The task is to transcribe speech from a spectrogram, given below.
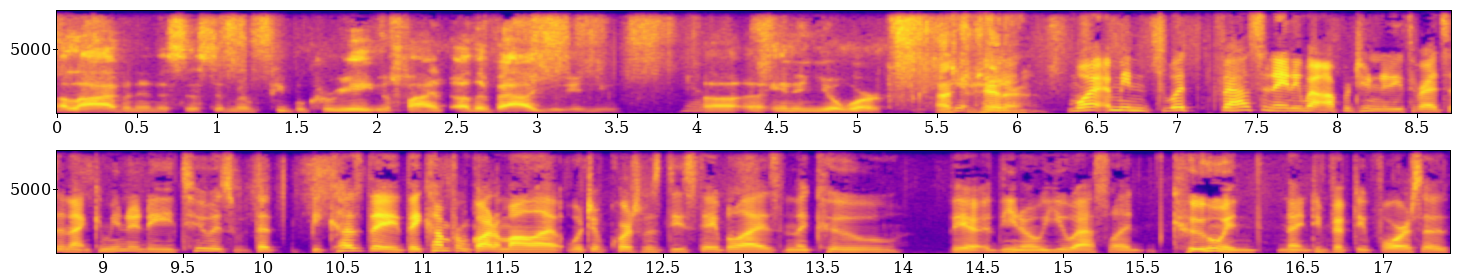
alive and in the system and people create and find other value in you yeah. uh, and in your work. Astra yeah, Taylor. What I mean, what's fascinating about opportunity threads in that community too is that because they they come from Guatemala, which of course was destabilized in the coup. The you know U.S. led coup in 1954, so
